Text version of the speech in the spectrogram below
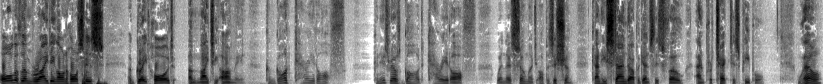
all of them riding on horses, a great horde, a mighty army. Can God carry it off? Can Israel's God carry it off when there's so much opposition? Can he stand up against his foe and protect his people? Well,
